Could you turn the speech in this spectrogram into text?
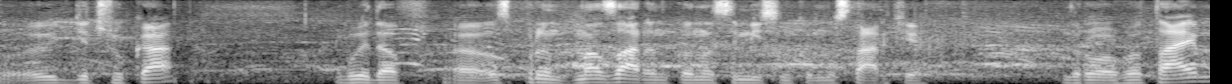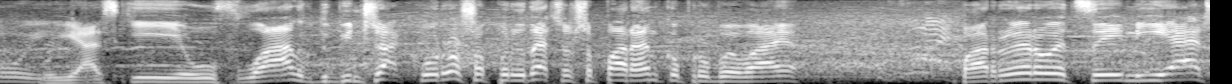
е, Дячука. Видав е, спринт Назаренко на самісінькому старті другого тайму. Буяльський у фланг. Дубінчак. Хороша передача. Шапаренко пробиває. Парирує цей м'яч.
